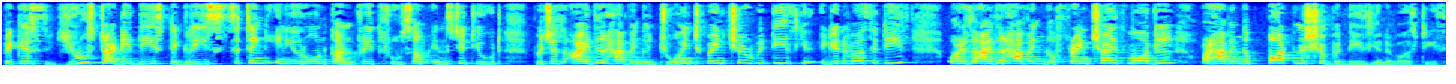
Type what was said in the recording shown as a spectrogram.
because you study these degrees sitting in your own country through some institute, which is either having a joint venture with these universities, or is either having a franchise model or having a partnership with these universities.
